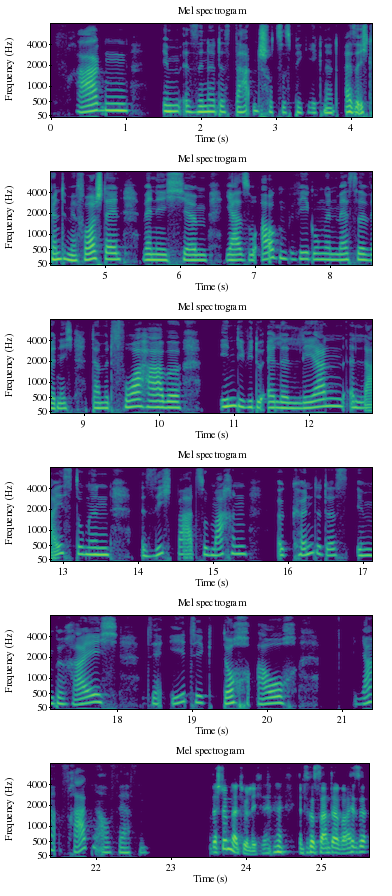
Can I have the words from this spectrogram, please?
Fragen im Sinne des Datenschutzes begegnet. Also ich könnte mir vorstellen, wenn ich ähm, ja so Augenbewegungen messe, wenn ich damit vorhabe, individuelle Lernleistungen sichtbar zu machen, äh, könnte das im Bereich der Ethik doch auch ja, Fragen aufwerfen. Das stimmt natürlich. Interessanterweise,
